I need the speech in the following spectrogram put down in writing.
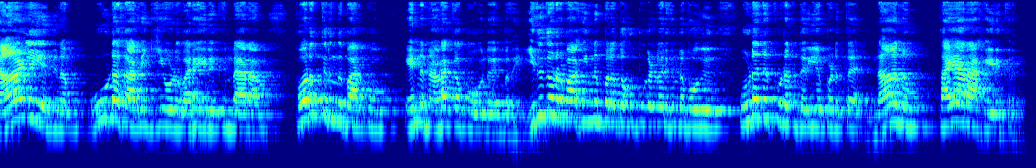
நாளைய தினம் ஊடக அறிக்கையோடு வர இருக்கின்றாராம். பொறுத்திருந்து பார்ப்போம் என்ன நடக்க போகுது என்பது. இது தொடர்பாக இன்னும் பல தொகுப்புகள் வருகின்ற போது உடனுக்குடன் தெரியப்படுத்த நானும் தயாராக இருக்கிறேன்.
